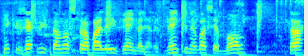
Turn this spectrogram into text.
Quem quiser acreditar no nosso trabalho aí, vem, galera. Vem que o negócio é bom, tá?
